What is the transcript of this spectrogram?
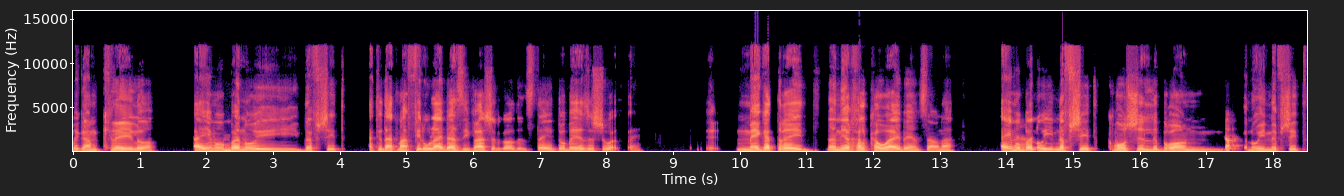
וגם קליי לא. האם הוא mm-hmm. בנוי נפשית את יודעת מה, אפילו אולי בעזיבה של גולדן סטייט, או באיזשהו mega trade, נניח על קוואי באמצע העונה, האם הוא אה. בנוי נפשית כמו של לברון לא. בנוי נפשית?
